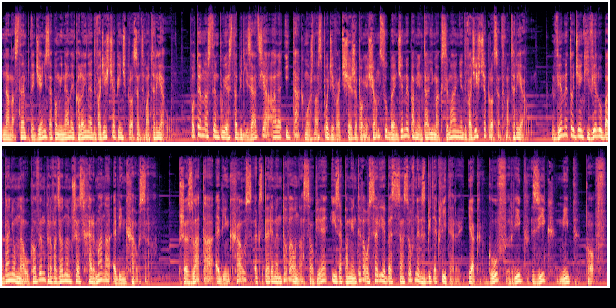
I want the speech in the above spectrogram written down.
Na następny dzień zapominamy kolejne 25% materiału. Potem następuje stabilizacja, ale i tak można spodziewać się, że po miesiącu będziemy pamiętali maksymalnie 20% materiału. Wiemy to dzięki wielu badaniom naukowym prowadzonym przez Hermana Ebbinghausa. Przez lata Ebbinghaus eksperymentował na sobie i zapamiętywał serię bezsensownych zbitek liter, jak guf, rig, zig, mip, pow.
